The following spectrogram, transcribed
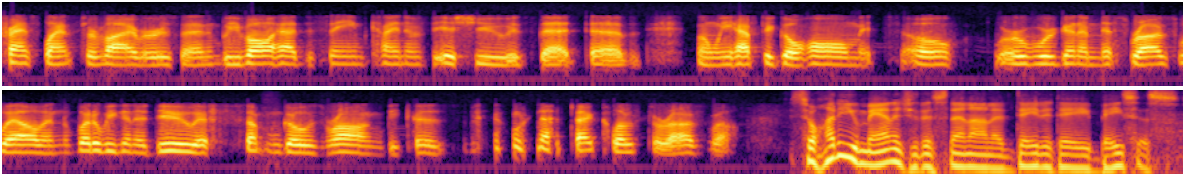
transplant survivors, and we've all had the same kind of issue. Is that uh, when we have to go home, it's oh we're we're going to miss Roswell, and what are we going to do if something goes wrong because we're not that close to Roswell. So how do you manage this then on a day-to-day basis?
